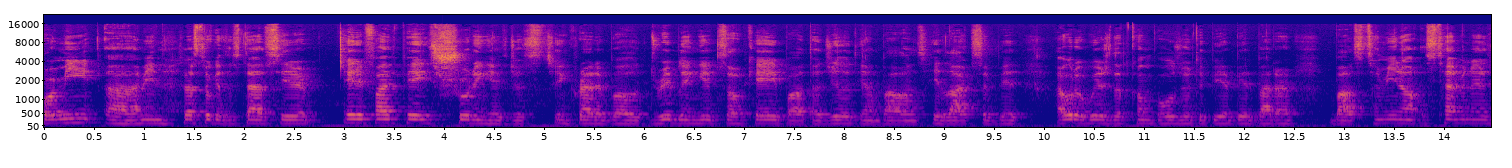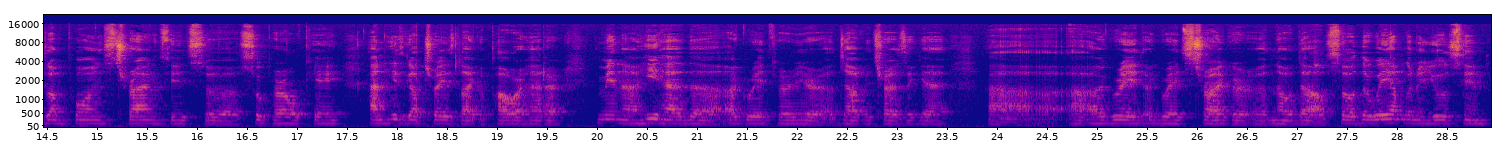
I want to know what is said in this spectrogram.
for me, uh, I mean, let's look at the stats here. 85 pace, shooting is just incredible. Dribbling, it's okay, but agility and balance, he lacks a bit. I would have wished that composure to be a bit better, but stamina, stamina is on point, strength it's uh, super okay, and he's got traits like a power header. I mean, uh, he had uh, a great career, uh, David Trezeguet. Uh, a great a great striker uh, no doubt. So the way I'm gonna use him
